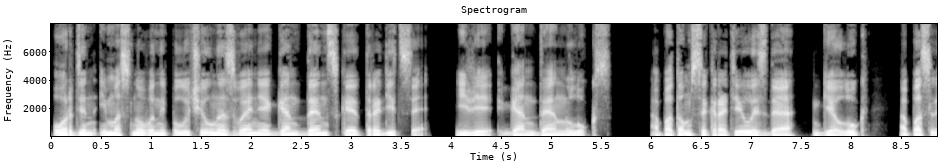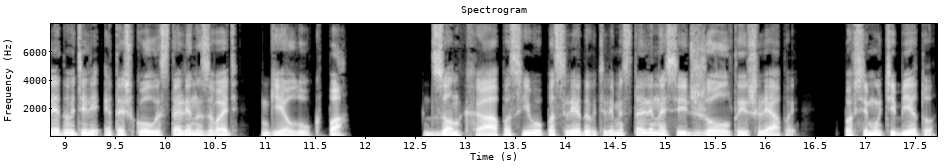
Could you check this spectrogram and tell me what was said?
орден им основанный получил название Ганденская традиция или Ганден Лукс а потом сократилось до Гелук, а последователи этой школы стали называть Гелукпа. Дзонгхапа с его последователями стали носить желтые шляпы. По всему Тибету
